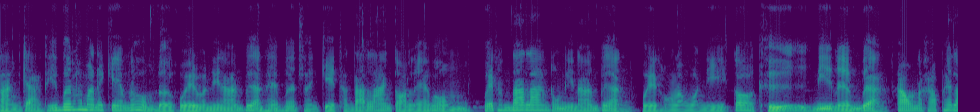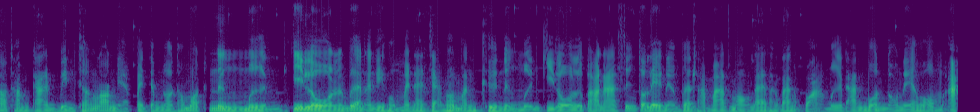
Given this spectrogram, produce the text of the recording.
หลังจากที่เพื่อนเข้ามาในเกมนะผมโดยเควสวันนี้นะเพื่อนให้เพื่อนสังเกตทางด้านล่างก่อนเลยครับผมเควสทางด้านล่างตรงนี้นะเพื่อนเควสของเราวันนี้ก็คือนี่เลยเพื่อนเข้านะครับให้เราทำการบินเครื่องร่อนเนี่ยเป็นจำนวนทั้งหมด 10,000 กิโลนะเพื่อนอันนี้ผมไม่แน่ใจว่ามันคือ 10,000 กิโลหรือเปล่านะ ซึ่งตัวเลขเนี่ยเพื่อนสามารถมองได้ทางด้านขวามือด้านบนตรงนี้ครับผมอะ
